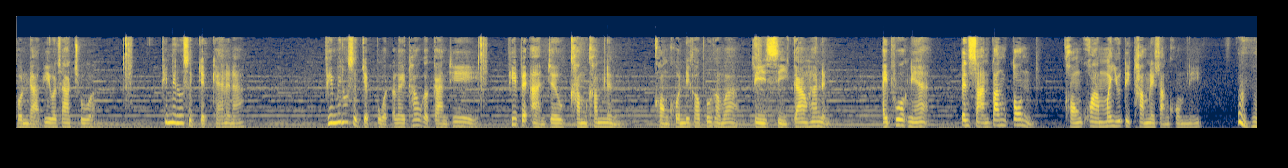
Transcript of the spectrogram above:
คนด่าพี่ว่าชาติชั่ว พี่ไม่รู้สึกเจ็บแค้นเลยนะ พี่ไม่รู้สึกเจ็บปวดอะไรเท่ากับการที่พี่ไปอ่านเจอคำคำหนึ่งของคนที่เขาพูดคำว่า ปี 4951 ไอ้พวกเนี้ย เป็นสารตั้งต้นของความไม่ยุติธรรมในสังคมนี้อู้หู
